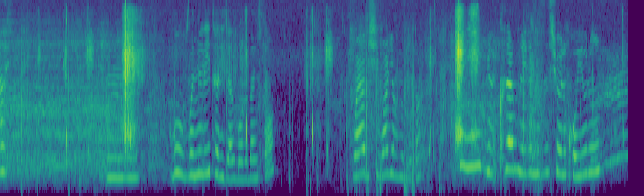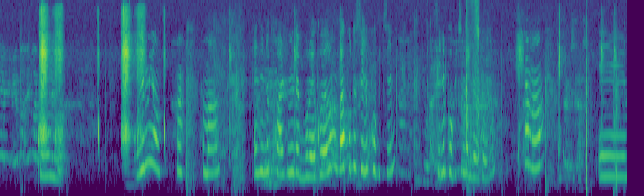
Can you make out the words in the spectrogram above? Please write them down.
Ay. Hmm, bu vanilyayı tarayacağız bu arada en son. Baya bir şey var yalnız burada. Şimdi kremlerimizi şöyle koyuyoruz. Koyulmuyor. Koyulmuyor. Hah, tamam. En ünlü parfümü de buraya koyalım. Bak bu da senin popitin. Senin popitini de buraya koydum. Tamam. Ee,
